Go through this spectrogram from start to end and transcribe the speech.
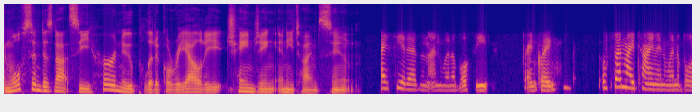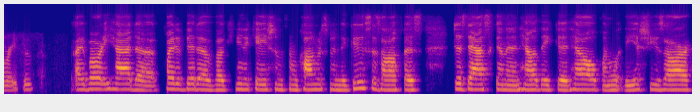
and Wolfson does not see her new political reality changing anytime soon. I see it as an unwinnable seat, frankly. I'll spend my time in winnable races. I've already had uh, quite a bit of uh, communication from Congressman Neguse's office, just asking and how they could help and what the issues are,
